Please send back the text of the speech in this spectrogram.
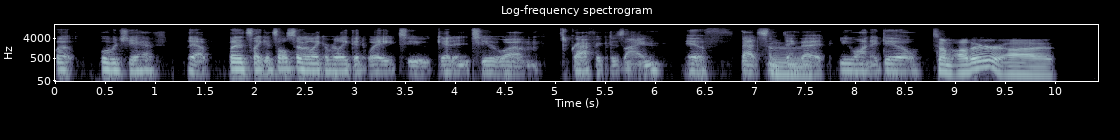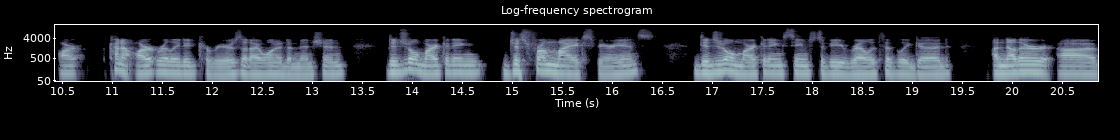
what what would you have? Yeah, but it's like it's also like a really good way to get into um, graphic design if that's something Mm. that you want to do. some other uh, art kind of art related careers that I wanted to mention. Digital marketing, just from my experience, digital marketing seems to be relatively good. Another uh,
